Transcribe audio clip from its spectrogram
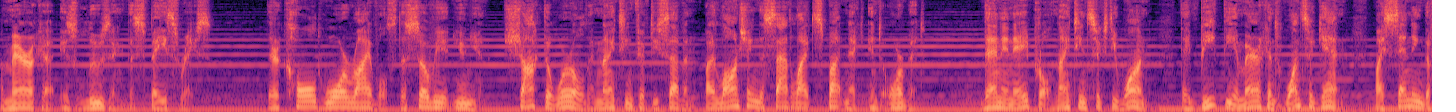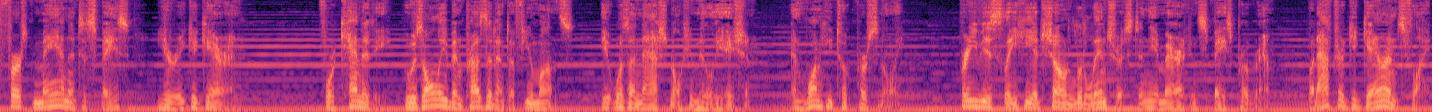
America is losing the space race. Their Cold War rivals, the Soviet Union, shocked the world in 1957 by launching the satellite Sputnik into orbit. Then in April 1961, they beat the Americans once again by sending the first man into space, Yuri Gagarin. For Kennedy, who has only been president a few months, it was a national humiliation, and one he took personally. Previously, he had shown little interest in the American space program, but after Gagarin's flight,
